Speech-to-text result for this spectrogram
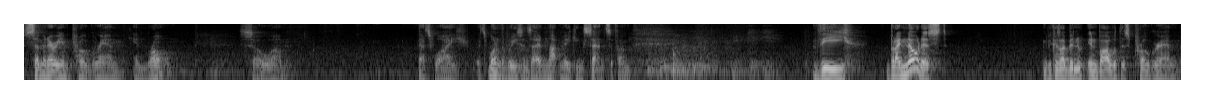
seminarian program in Rome. So um, that's why, it's one of the reasons I'm not making sense if I'm. The, but I noticed, because I've been involved with this program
